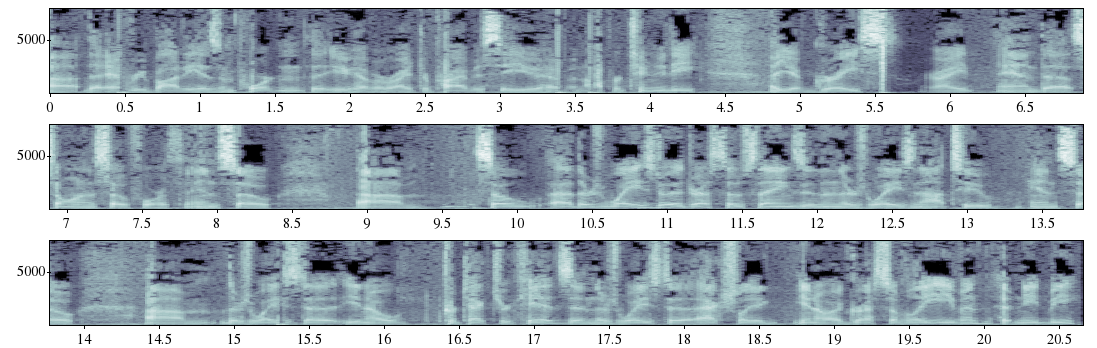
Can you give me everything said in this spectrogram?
uh, that everybody is important, that you have a right to privacy, you have an opportunity, uh, you have grace, right, and uh, so on and so forth. And so, um, so uh, there's ways to address those things, and then there's ways not to. And so, um, there's ways to you know protect your kids, and there's ways to actually you know aggressively, even if need be,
